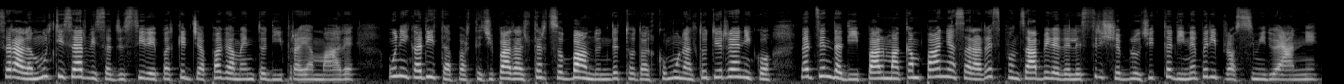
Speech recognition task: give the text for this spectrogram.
Sarà la multiservice a gestire i parcheggi a pagamento di Praia Mare. Unica ditta a partecipare al terzo bando indetto dal comune altotirrenico, l'azienda di Palma Campania sarà responsabile delle strisce blu cittadine per i prossimi due anni.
